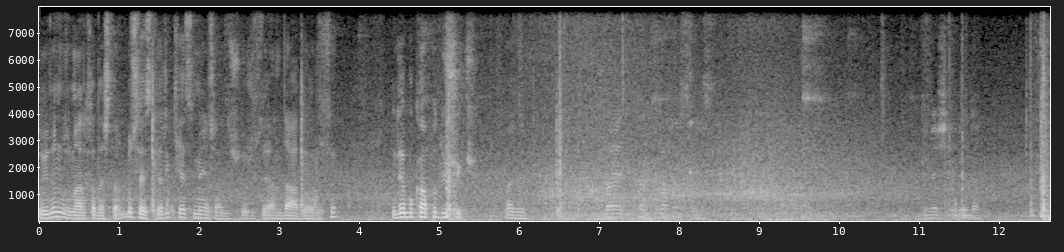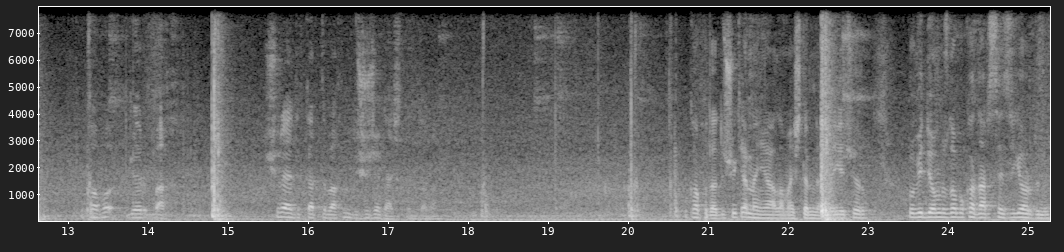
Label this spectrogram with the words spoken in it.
Duydunuz mu arkadaşlar? Bu sesleri kesmeye çalışıyoruz yani daha doğrusu. Bir de bu kapı düşük. Bakın. Şuraya dikkatli bakarsanız. Güneş geliyor da. Bu kapı gör bak. Şuraya dikkatli bakın düşecek açtığım zaman. Bu kapı da düşük hemen yağlama işlemlerine geçiyorum. Bu videomuzda bu kadar sesi gördünüz.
